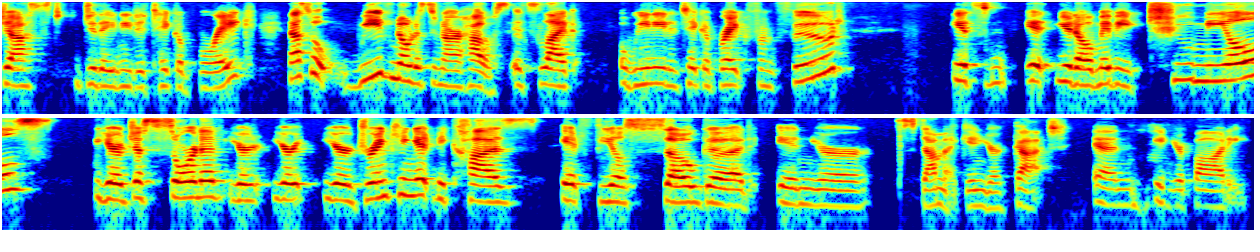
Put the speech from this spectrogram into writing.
just do they need to take a break that's what we've noticed in our house it's like we need to take a break from food it's it you know maybe two meals you're just sort of you're you're you're drinking it because it feels so good in your stomach in your gut and mm-hmm. in your body.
